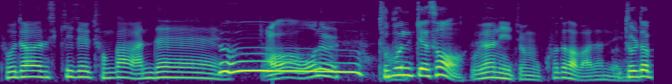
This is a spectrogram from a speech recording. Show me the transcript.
도전 스키즈 종강 안 돼. 어, 오늘 두 분께서 우연히 좀 코드가 맞았네요. 둘 다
